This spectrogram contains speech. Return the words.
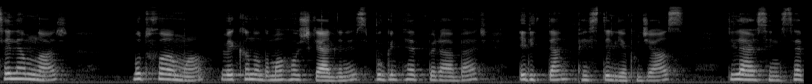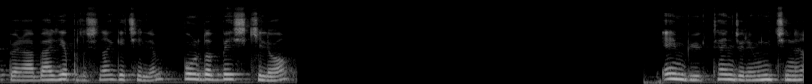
Selamlar. Mutfağıma ve kanalıma hoş geldiniz. Bugün hep beraber erikten pestil yapacağız. Dilerseniz hep beraber yapılışına geçelim. Burada 5 kilo en büyük tenceremin içine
